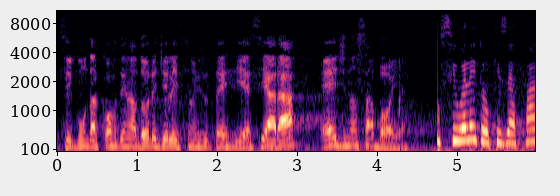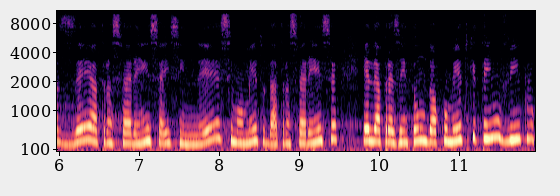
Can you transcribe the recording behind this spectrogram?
segundo a coordenadora de eleições do TRE Ceará, Edna Saboia. Se o eleitor quiser fazer a transferência, aí sim, nesse momento da transferência, ele apresenta um documento que tem um vínculo,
